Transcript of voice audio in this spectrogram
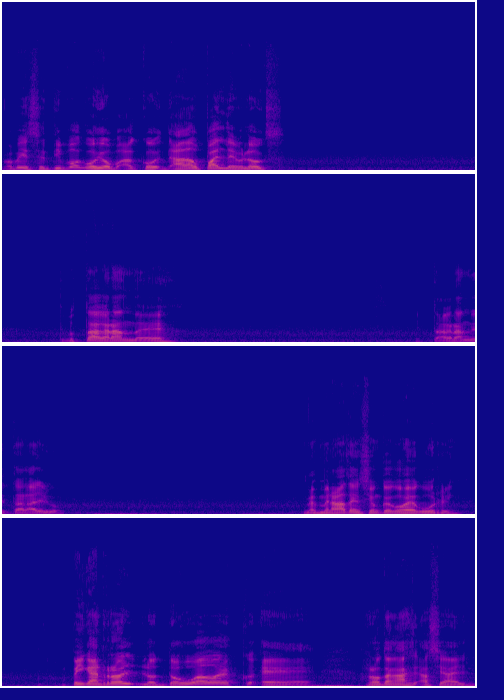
Papi, ese tipo ha cogido. Ha, dado un par de blocks. El tipo está grande, eh. Está grande y está largo. Mira la atención que coge Curry. Pick and roll, los dos jugadores eh, rotan hacia él.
